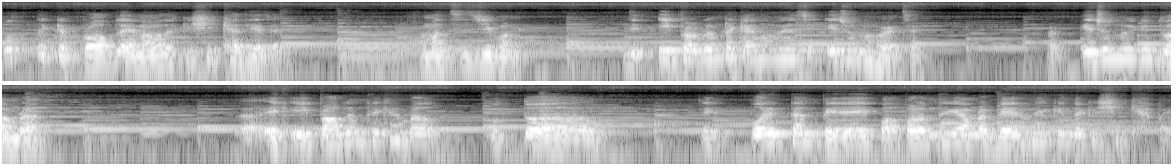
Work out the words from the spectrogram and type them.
প্রত্যেকটা প্রবলেম আমাদেরকে শিক্ষা দিয়ে যায় আমাদের জীবনে। যে এই প্রবলেমটা কেন হয়েছে? এজন্য হয়েছে। আর এজন্যই কিন্তু আমরা এই- প্রবলেম থেকে আমরা উত্তর পরিত্রাণ পেয়ে, এই প্রবলেম থেকে আমরা বের হয়ে কিন্তু একটা শিক্ষা পাই।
